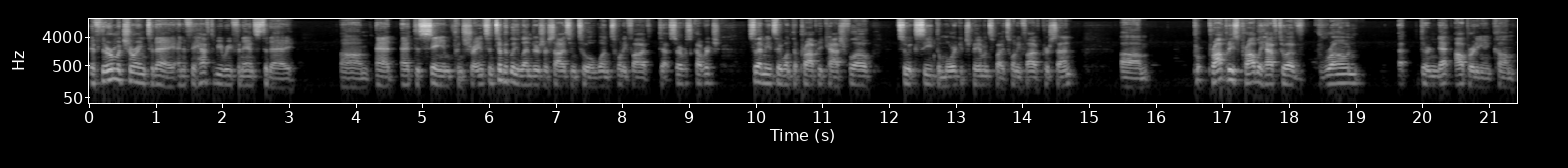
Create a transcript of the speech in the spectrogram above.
if they're maturing today and if they have to be refinanced today um, at at the same constraints. And typically, lenders are sizing to a 125 debt service coverage. So that means they want the property cash flow to exceed the mortgage payments by 25 percent. Um, pr- properties probably have to have grown uh, their net operating income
